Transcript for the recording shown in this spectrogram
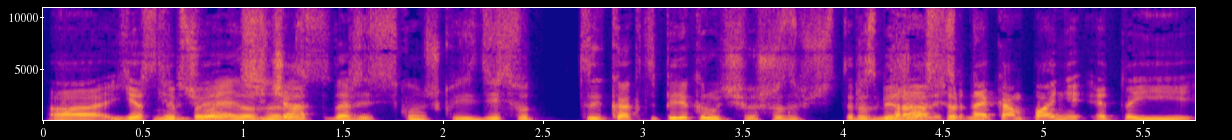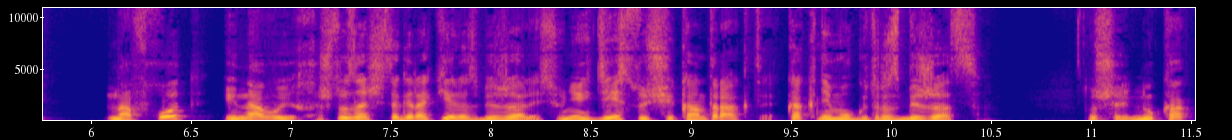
а если Нет, бы сейчас... Раз... Подожди секундочку. Здесь вот ты как-то перекручиваешь. Что значит разбежались? Трансферная кампания – это и на вход и на выход. Что значит игроки разбежались? У них действующие контракты. Как они могут разбежаться? Слушай, ну как,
